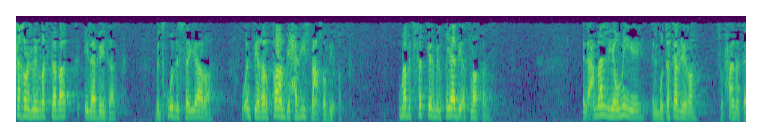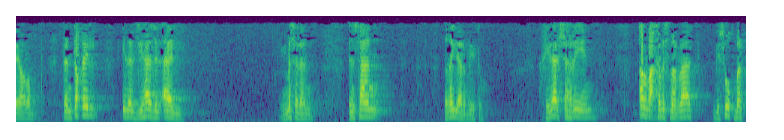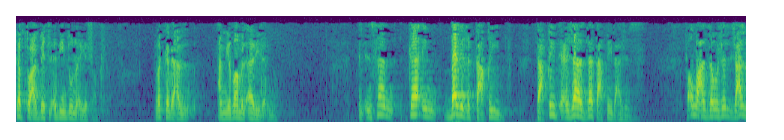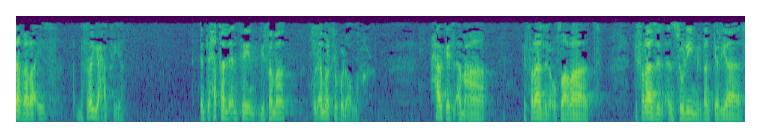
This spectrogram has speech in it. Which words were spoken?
تخرج من مكتبك إلى بيتك بتقود السيارة وأنت غرقان بحديث مع صديقك. ما بتفكر بالقيادة إطلاقا. الأعمال اليومية المتكررة سبحانك يا رب تنتقل إلى الجهاز الآلي. مثلا إنسان غير بيته خلال شهرين أربع خمس مرات بسوق مركبته على البيت القديم دون أي شعور مركبة على النظام الآلي لأنه. الإنسان كائن بالغ التعقيد تعقيد إعجاز لا تعقيد عجز. فالله عز وجل جعل غرائز بس ريحك فيها. أنت حط هاللقمتين بفمك والأمر اتركه لله. حركة الأمعاء إفراز العصارات إفراز الأنسولين من البنكرياس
